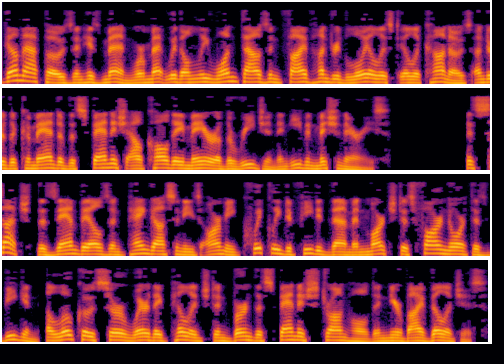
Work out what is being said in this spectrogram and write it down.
Gumapos and his men were met with only 1,500 loyalist Ilocanos under the command of the Spanish alcalde mayor of the region and even missionaries. As such, the Zambales and Pangasinese army quickly defeated them and marched as far north as Vigan, Ilocos Sur where they pillaged and burned the Spanish stronghold and nearby villages.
